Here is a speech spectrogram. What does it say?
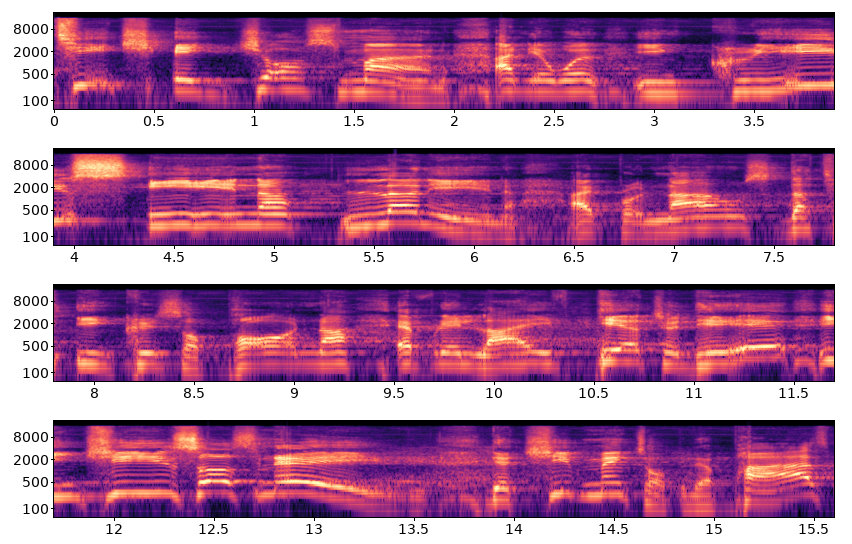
teach a just man and he will increase in learning. I pronounce that increase upon every life here today in jesus name. The achievement of the past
